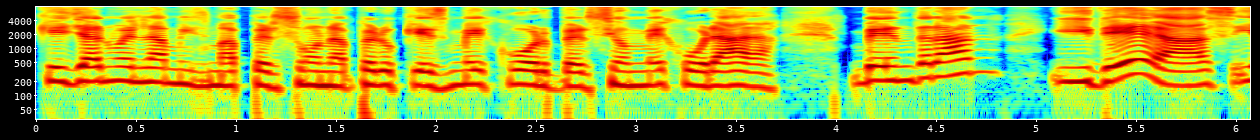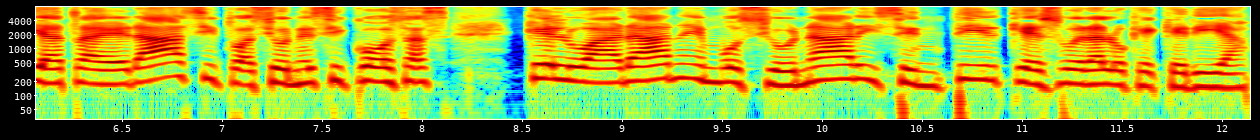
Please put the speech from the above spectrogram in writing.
que ya no es la misma persona, pero que es mejor, versión mejorada. Vendrán ideas y atraerá situaciones y cosas que lo harán emocionar y sentir que eso era lo que quería.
